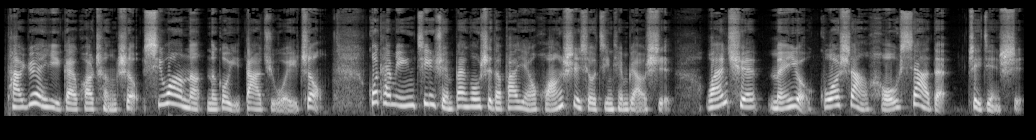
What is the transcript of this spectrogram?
他愿意概括承受，希望呢能够以大局为重。郭台铭竞选办公室的发言黄世修今天表示，完全没有郭上侯下的这件事。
